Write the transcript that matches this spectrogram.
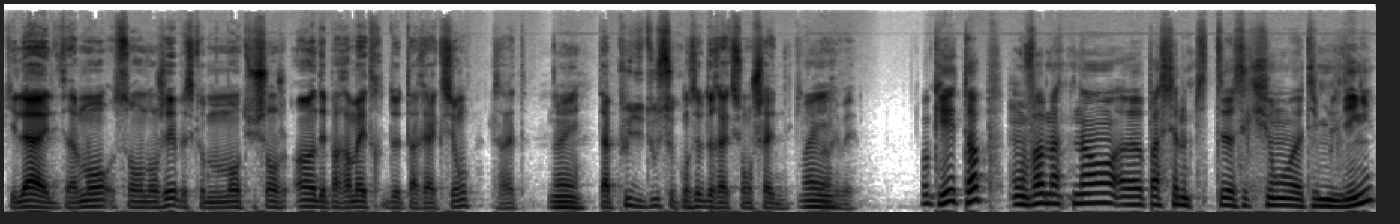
qui là est littéralement sans danger parce qu'au moment où tu changes un des paramètres de ta réaction, elle s'arrête. Ouais. T'as plus du tout ce concept de réaction chaîne qui Oui. peut arriver. Ok, top. On va maintenant euh, passer à notre petite euh, section euh, team building.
